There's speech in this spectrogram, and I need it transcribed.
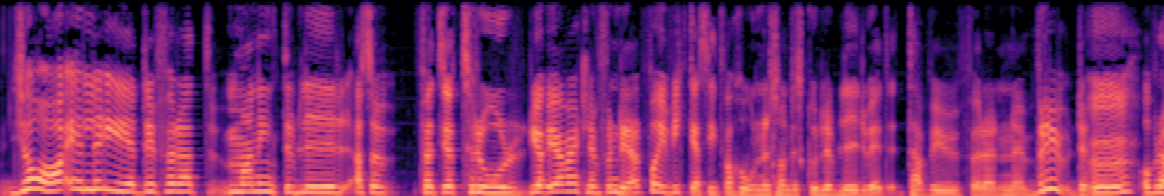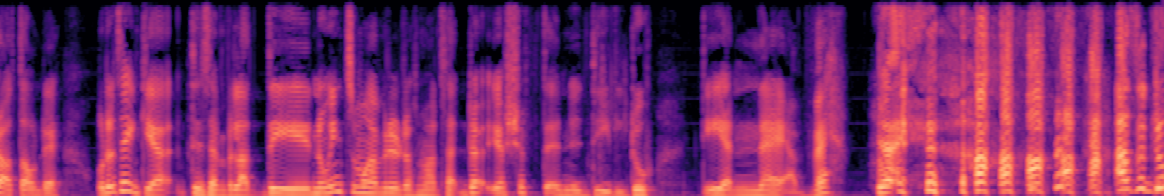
Ja, eller är det för att man inte blir, alltså för att jag tror, jag, jag har verkligen funderat på i vilka situationer som det skulle bli du vet tabu för en eh, brud Mm. att prata om det. Och då tänker jag till exempel att det är nog inte så många brudar som hade sagt jag köpte en ny dildo, det är en näve. Nej. Alltså då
